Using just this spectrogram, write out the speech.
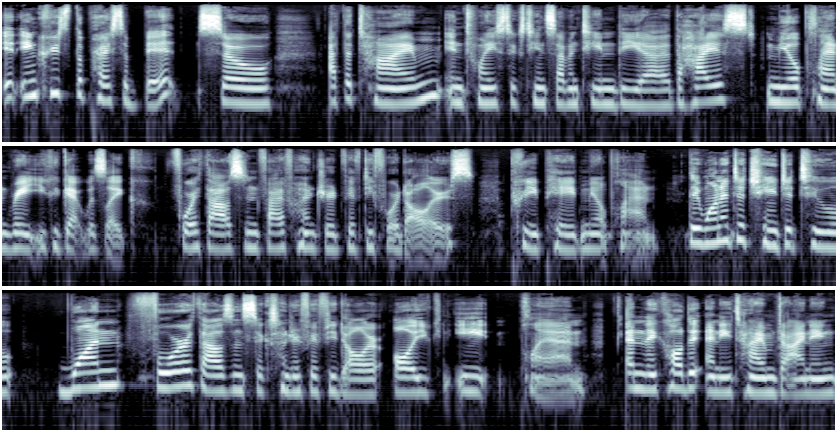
It increased the price a bit. So at the time in 2016 17, the, uh, the highest meal plan rate you could get was like $4,554 prepaid meal plan. They wanted to change it to one $4,650 all you can eat plan. And they called it anytime dining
